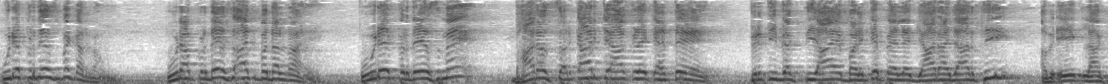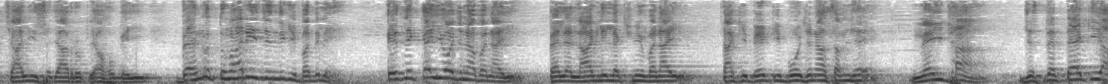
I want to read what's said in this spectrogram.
पूरे प्रदेश में कर रहा हूँ। पूरा प्रदेश आज बदल रहा है। पूरे प्रदेश में भारत सरकार के आंकड़े कहते हैं, प्रति व्यक्ति आय बढ़ के पहले ग्यारह हज़ार थी, अब एक लाख चालीस हज़ार रुपया हो गई। बहनों, तुम्हारी ज़िंदगी बदले। इसलिए कई योजना बनाई। पहले लाडली लक्ष्मी बनाई ताकि बेटी बोझ ना समझे। मैं ही था जिसने तय किया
